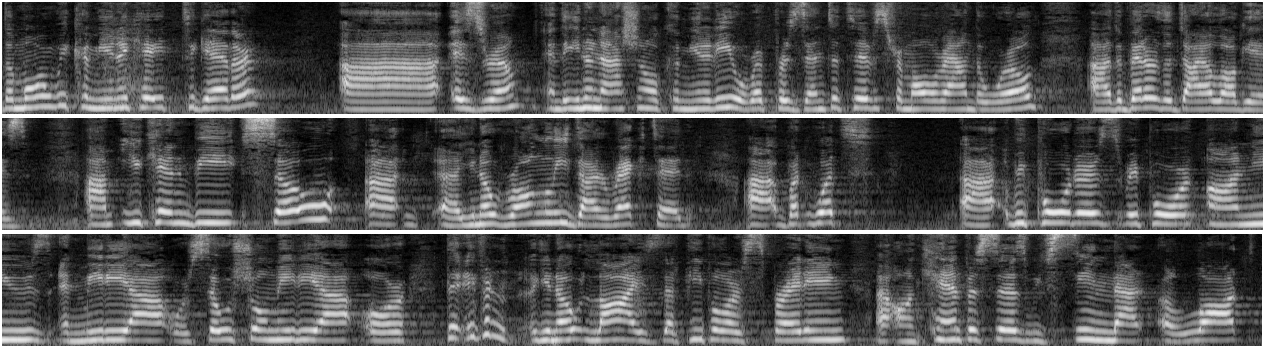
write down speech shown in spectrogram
the more we communicate together, uh, Israel and the international community or representatives from all around the world, uh, the better the dialogue is. Um, you can be so, uh, uh you know, wrongly directed, uh, but what uh, reporters report on news and media or social media or the, even, you know, lies that people are spreading on campuses. We've seen that a lot.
